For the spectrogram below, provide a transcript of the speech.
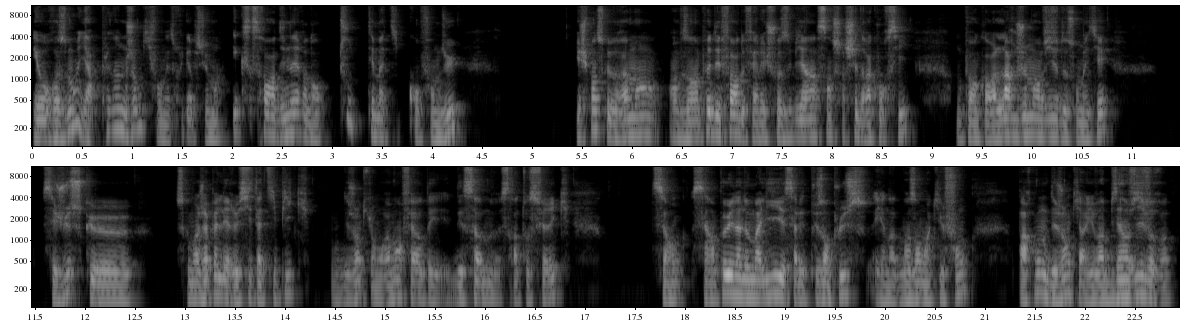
Et heureusement, il y a plein de gens qui font des trucs absolument extraordinaires dans toutes thématiques confondues. Et je pense que vraiment, en faisant un peu d'effort de faire les choses bien, sans chercher de raccourcis, on peut encore largement vivre de son métier. C'est juste que ce que moi j'appelle les réussites atypiques, des gens qui ont vraiment fait des sommes stratosphériques, c'est un, peu une anomalie et ça l'est de plus en plus, et il y en a de moins en moins qui le font. Par contre, des gens qui arrivent à bien vivre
